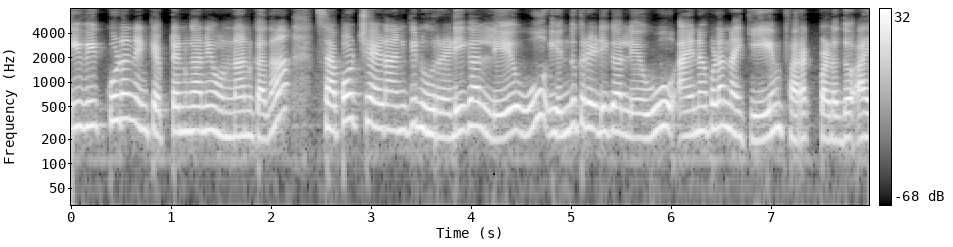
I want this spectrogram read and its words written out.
ఈ వీక్ కూడా నేను కెప్టెన్గానే ఉన్నాను కదా. సపోర్ట్ చేయడానికి నువ్వు రెడీగా లేవు. ఎందుకు రెడీగా లేవు? అయినా కూడా నాకు ఏం ఫరక్ పడదు. I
